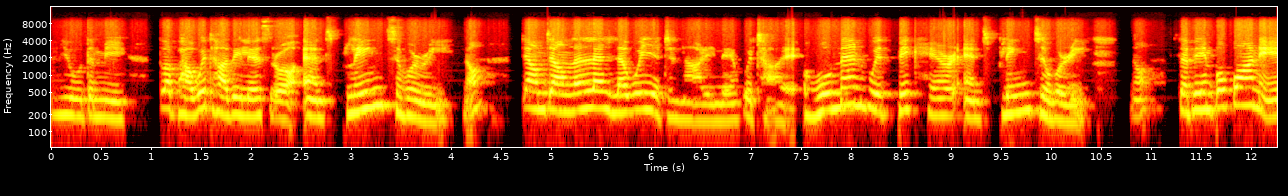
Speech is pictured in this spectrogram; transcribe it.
အမျိုးသမီးသူကဘာဝတ်ထားသေးလဲဆိုတော့ and bling jewelry เนาะပြောင်ပြောင်လဲလဲလက်ဝတ်ရတနာတွေလည်းဝတ်ထားတယ် a woman with big hair and bling jewelry เนาะသပင်ပွားပွားနဲ့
